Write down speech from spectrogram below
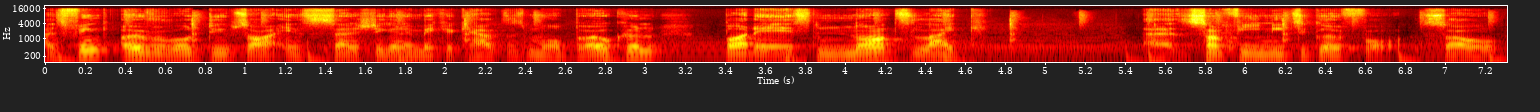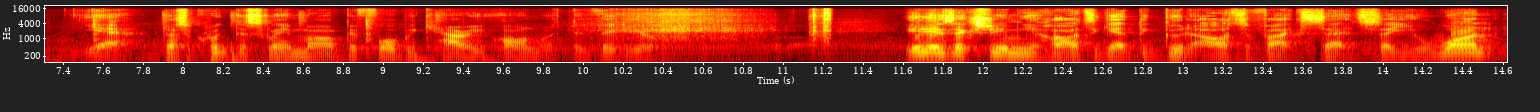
i think overall dupes are essentially going to make your characters more broken but it's not like uh, something you need to go for. So yeah just a quick disclaimer before we carry on with the video. It is extremely hard to get the good artifact sets that you want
